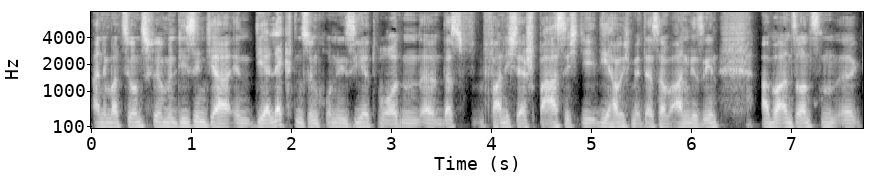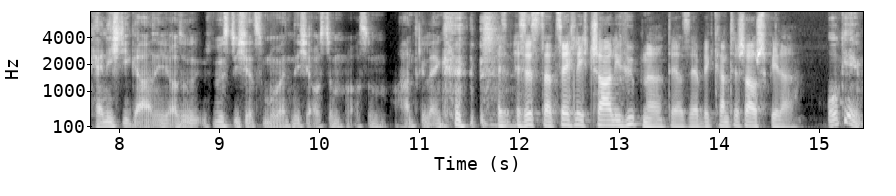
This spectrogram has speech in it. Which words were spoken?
Animationsfilmen, die sind ja in Dialekten synchronisiert worden. Äh, das fand ich sehr spaßig. Die, die habe ich mir deshalb angesehen. Aber ansonsten äh, kenne ich die gar nicht. Also wüsste ich jetzt im Moment nicht aus dem, aus dem Handgelenk. Es, es ist tatsächlich Charlie Hübner, der sehr bekannte Schauspieler. Okay.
